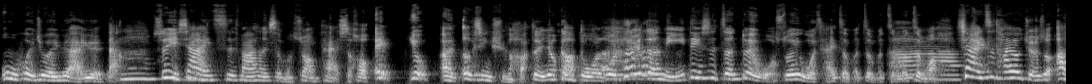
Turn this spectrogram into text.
误会就会越来越大，嗯，所以下一次发生什么状态的时候，哎，又呃恶性循环，对，又更多了。我觉得你一定是针对我，所以我才怎么怎么怎么怎么，下一次他又觉得说啊，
